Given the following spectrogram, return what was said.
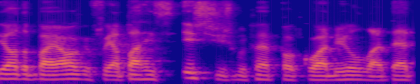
the autobiography about his issues with Pep Guardiola that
